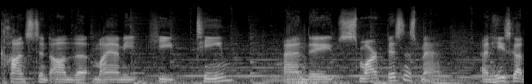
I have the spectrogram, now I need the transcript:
constant on the Miami Heat team. and a smart businessman. And he's got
